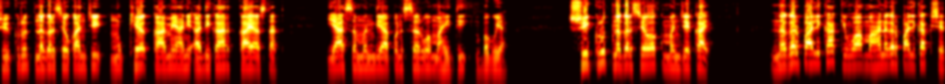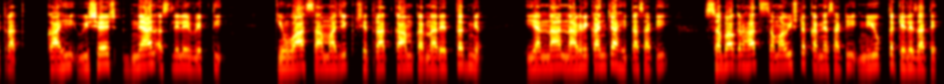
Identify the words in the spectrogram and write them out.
स्वीकृत नगरसेवकांची मुख्य कामे आणि अधिकार काय असतात? यासंबंधी आपण सर्व माहिती बघूया. स्वीकृत नगरसेवक म्हणजे काय? नगरपालिका किंवा महानगरपालिका क्षेत्रात काही विशेष ज्ञान असलेले व्यक्ती किंवा सामाजिक क्षेत्रात काम करणारे तज्ज्ञ यांना नागरिकांच्या हितासाठी सभागृहात समाविष्ट करण्यासाठी नियुक्त केले जाते.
